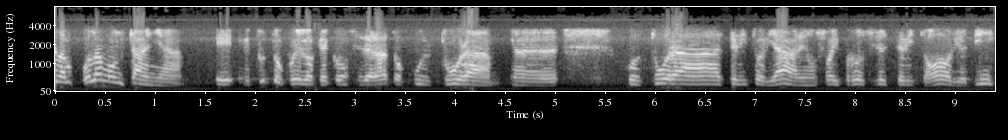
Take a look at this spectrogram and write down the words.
la, o la, montagna e, e, tutto quello che è considerato cultura, eh, cultura territoriale, so, i prodotti del territorio, di,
